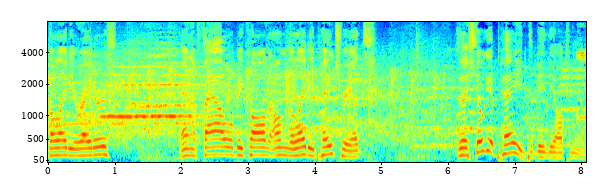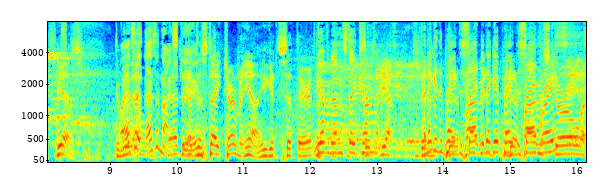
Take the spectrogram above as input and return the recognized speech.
the Lady Raiders. And a foul will be called on the Lady Patriots. Do they still get paid to be the alternate official? Yes. Well, that's, a, that's a nice at, gig. At the state tournament, yeah, you get to sit there. you ever done a state tournament? Yeah. Did, they get paid the same? Did they get paid the same rate? Girl,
